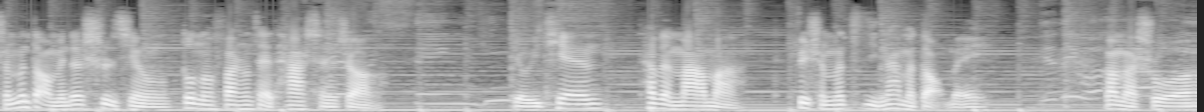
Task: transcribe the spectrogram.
什么倒霉的事情都能发生在他身上。有一天，他问妈妈：“为什么自己那么倒霉？”妈妈说：“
